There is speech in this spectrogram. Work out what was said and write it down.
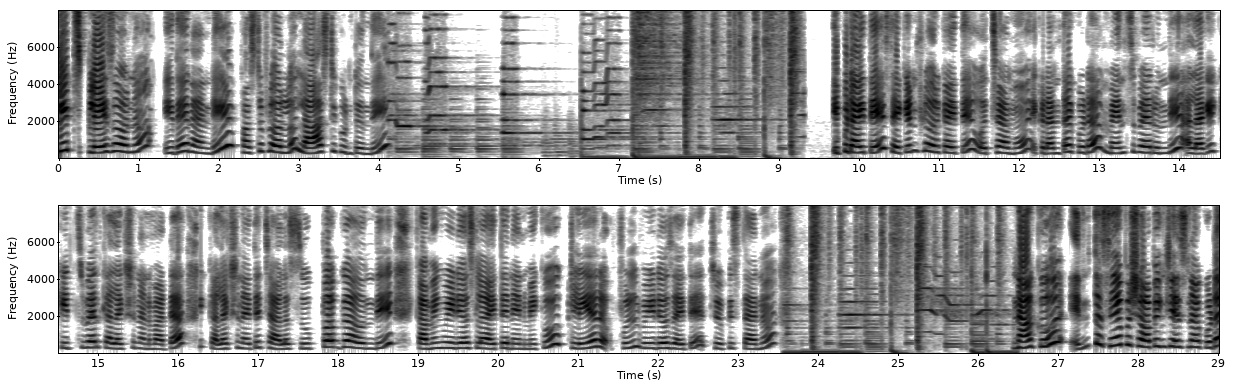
కిడ్స్ ప్లే జోన్ ఇదేనండి. ఫస్ట్ ఫ్లోర్లో లాస్ట్కి ఉంటుంది. ఇప్పుడైతే సెకండ్ ఫ్లోర్కి అయితే వచ్చాము. ఇక్కడంతా కూడా మెన్స్ వేర్ ఉంది. అలాగే కిడ్స్ వేర్ కలెక్షన్ అనమాట కలెక్షన్ అయితే చాలా సూపర్గా ఉంది. కమింగ్ వీడియోస్లో అయితే నేను మీకు క్లియర్ ఫుల్ వీడియోస్ అయితే చూపిస్తాను. నాకు ఎంతసేపు షాపింగ్ చేసినా కూడా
